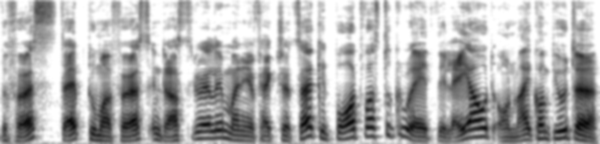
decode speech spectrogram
The first step to my first industrially manufactured circuit board was to create the layout on my computer.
